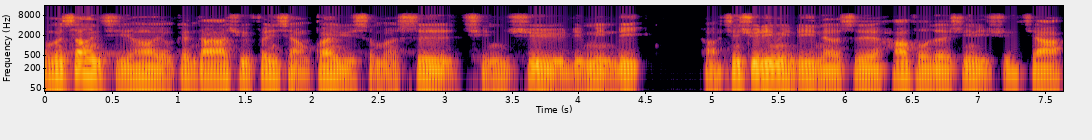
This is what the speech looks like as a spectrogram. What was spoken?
我们上一集哈有跟大家去分享关于什么是情绪灵敏力。啊，情绪灵敏力呢是哈佛的心理学家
